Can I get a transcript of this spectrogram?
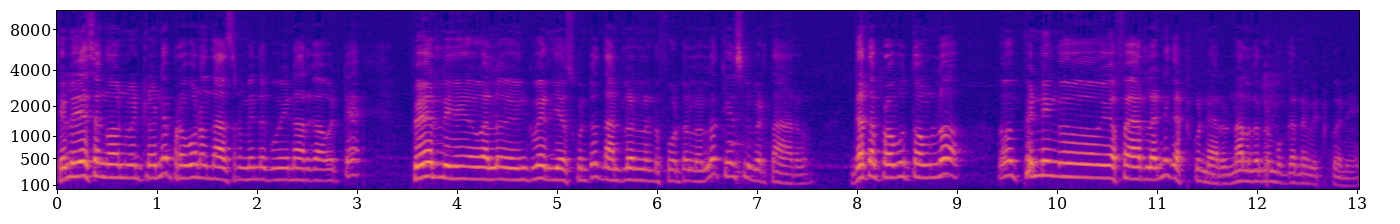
తెలుగుదేశం గవర్నమెంట్లోనే ప్రభునంద ఆశ్రమం మీదకు పోయినారు కాబట్టి పేర్లు వాళ్ళు ఎంక్వైరీ చేసుకుంటూ దాంట్లో ఉన్న ఫోటోలలో కేసులు పెడుతున్నారు. గత ప్రభుత్వంలో పెండింగ్ ఎఫ్ఐఆర్లు అన్నీ కట్టుకున్నారు నలుగురిని ముగ్గురిని పెట్టుకొని.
